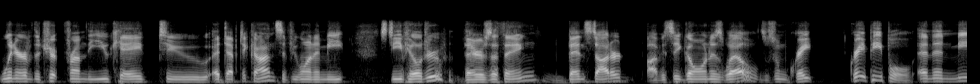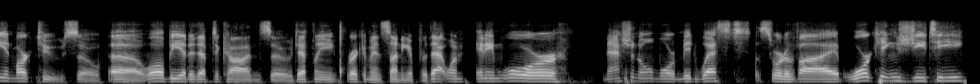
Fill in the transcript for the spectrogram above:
winner of the trip from the UK to Adepticon. So if you want to meet Steve Hildrew, there's a thing. Ben Stoddard, obviously going as well. Some great great people and then me and mark too so uh, we'll all be at adepticon so definitely recommend signing up for that one any more national more midwest sort of vibe war kings gt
